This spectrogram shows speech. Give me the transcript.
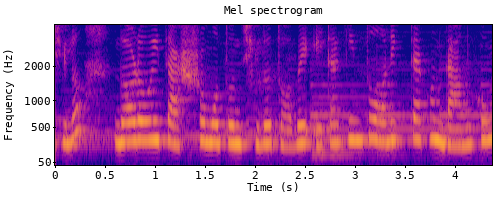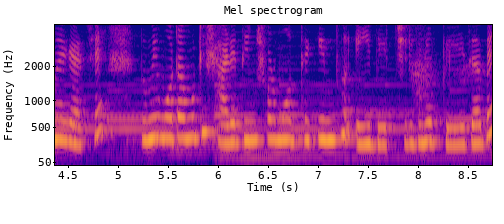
ছিল, ধরো ওই চারশো মতন ছিল, তবে এটা কিন্তু অনেকটা এখন দাম কমে গেছে। তুমি মোটামুটি সাড়ে তিনশোর মধ্যে কিন্তু এই বেডশিটগুলো পেয়ে যাবে,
